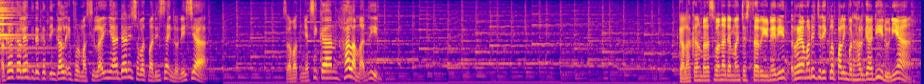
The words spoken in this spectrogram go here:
Agar kalian tidak ketinggalan informasi lainnya dari Sobat Madridista Indonesia. Selamat menyaksikan Hala Madrid. Kalahkan Barcelona dan Manchester United, Real Madrid jadi klub paling berharga di dunia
